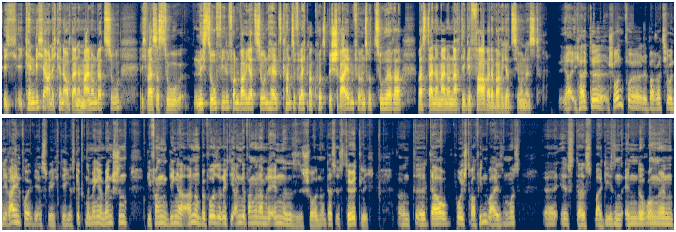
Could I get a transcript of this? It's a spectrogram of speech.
ich, ich kenne dich ja und ich kenne auch deine Meinung dazu. Ich weiß, dass du nicht so viel von Variation hältst. Kannst du vielleicht mal kurz beschreiben für unsere Zuhörer, was deiner Meinung nach die Gefahr bei der Variation ist? Ja, ich halte schon für Variation. Die Reihenfolge ist wichtig. Es gibt eine Menge Menschen, die fangen Dinge an und bevor sie richtig angefangen haben, ändern sie es schon. Und das ist tödlich. Und äh, da, wo ich darauf hinweisen muss, äh, ist, dass bei diesen Änderungen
